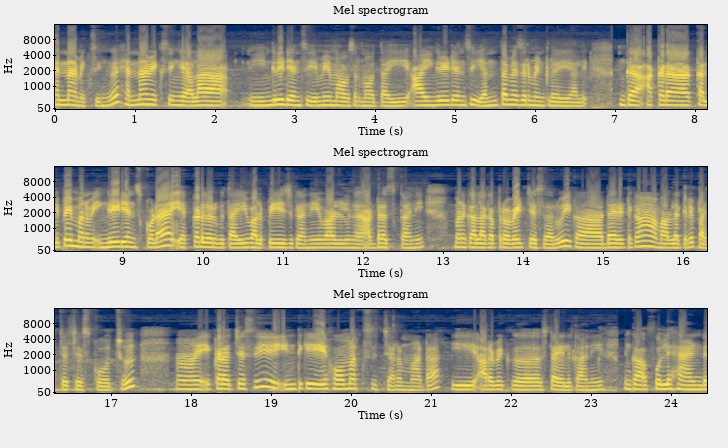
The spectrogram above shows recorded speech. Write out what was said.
హెన్నా మిక్సింగ్. హెన్నా మిక్సింగ్ ఎలా ఇంగ్రీడియంట్స్ ఏమేమి అవసరం అవుతాయి ఆ ఇంగ్రీడియంట్స్ ఎంత మెజర్మెంట్లో వేయాలి. ఇంకా అక్కడ కలిపే మనం ఇంగ్రీడియంట్స్ కూడా ఎక్కడ దొరుకుతాయి వాళ్ళ పేజ్ కానీ వాళ్ళ అడ్రస్ కానీ మనకు అలాగ ప్రొవైడ్ చేశారు. ఇక డైరెక్ట్గా వాళ్ళ దగ్గరే పర్చేస్ చేసుకోవచ్చు ఇక్కడ వచ్చేసి ఇంటికి హోంవర్క్స్ ఇచ్చారనమాట ఈ అరబిక్ స్టైల్ కానీ ఇంకా ఫుల్ హ్యాండ్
